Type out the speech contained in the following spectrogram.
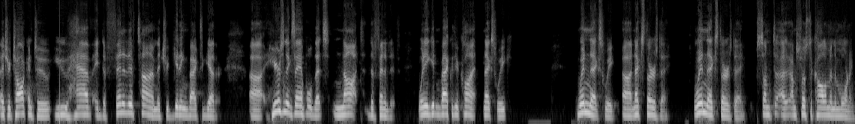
that you're talking to, you have a definitive time that you're getting back together. Uh, here's an example that's not definitive. When are you getting back with your client next week? When next week? Uh, next Thursday. When next Thursday? Some uh, I'm supposed to call them in the morning.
